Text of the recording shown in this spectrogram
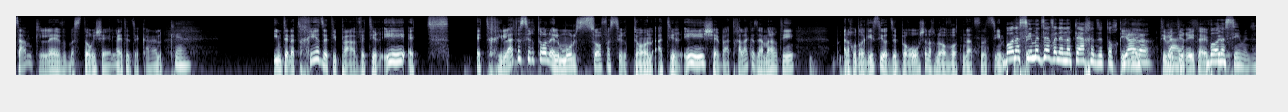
שמת לב בסטורי שהעלית את זה כאן, כן. אם תנתחי את זה טיפה ותראי את, את תחילת הסרטון אל מול סוף הסרטון, את תראי שבהתחלה כזה אמרתי, אנחנו דרגיסטיות, זה ברור שאנחנו אוהבות נצנצים. בוא נשים את זה וננתח את זה תוך כדי. יאללה, תראי- יאללה. את ההבדל. בוא נשים את זה.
